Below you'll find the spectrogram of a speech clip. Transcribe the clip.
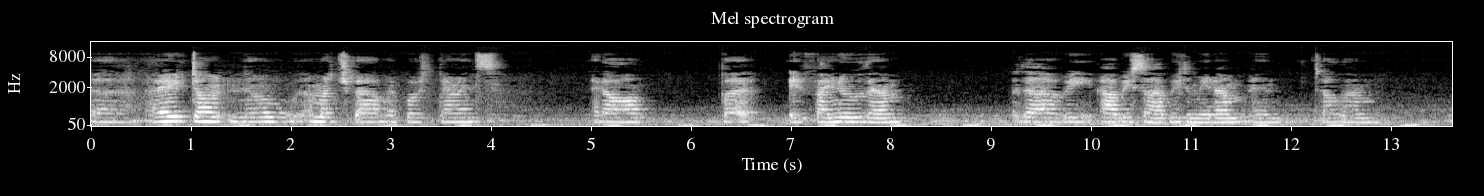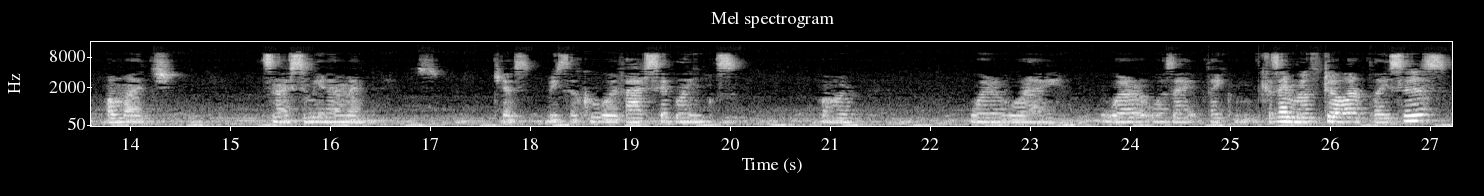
Uh, I don't know much about my birth parents at all, but if I knew them, I'll be I'll be so happy to meet them and tell them how much it's nice to meet them and just be so cool if I had siblings or where would I where was I like because I moved to a lot of places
